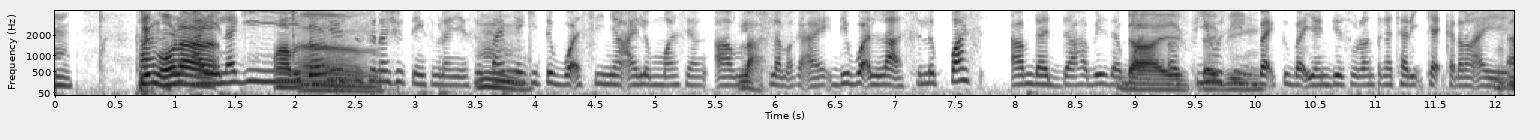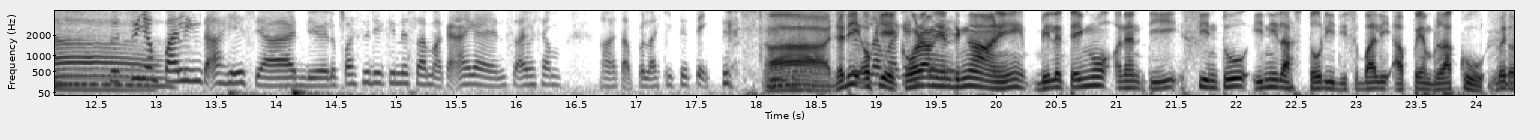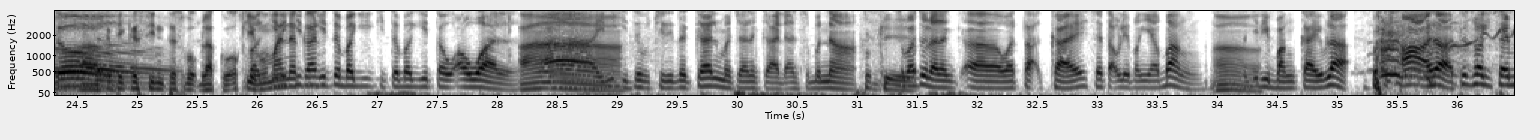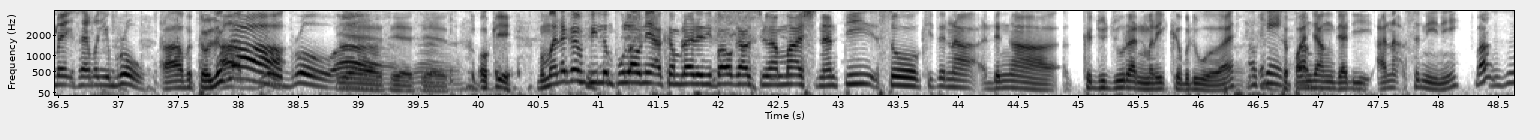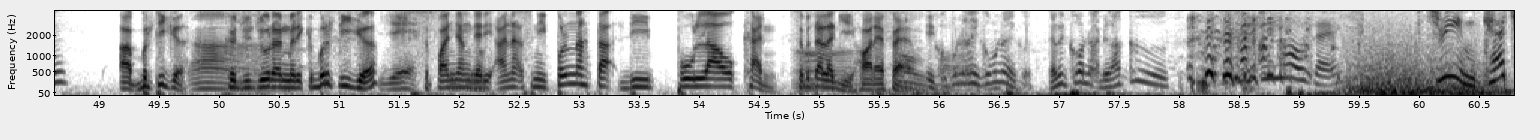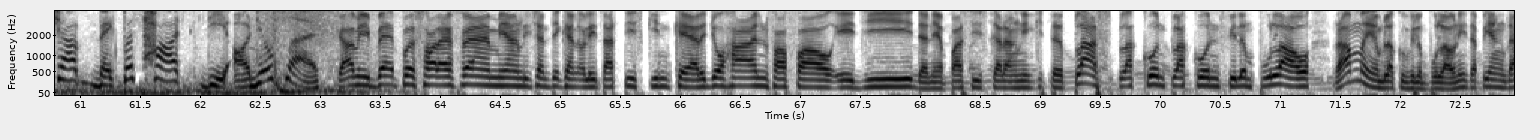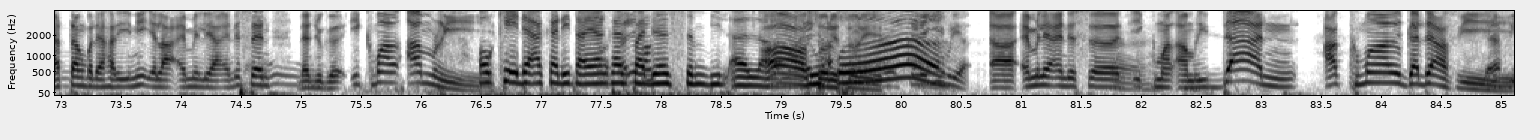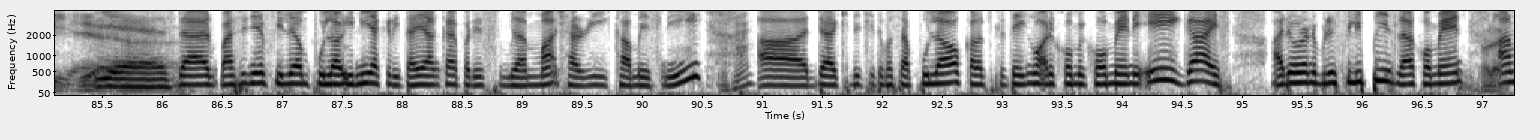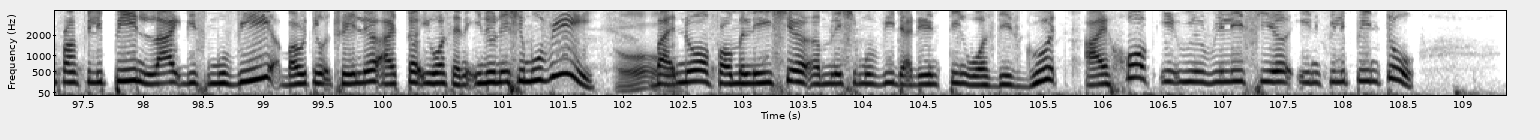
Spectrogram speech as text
Lengur lah Air lagi. Ah, betul. Dia susunan syuting sebenarnya So Hmm. time yang kita buat scene yang I lemas Yang um, Last. selamatkan I Dia buat last Selepas um, dah, dah habis Dah buat a Dive, few diving. scenes back to back Yang dia seorang tengah cari cat kat dalam air Ah. So tu yang paling tak akhir sian dia Lepas tu dia kena selamatkan I kan So I macam ah, Tak apalah kita take turn Ah, jadi okey, korang dia. yang dengar ni bila tengok nanti scene tu inilah story di sebalik apa yang berlaku. Betul. Ah, ketika scene tersebut berlaku. Okey, Sebab kini memandangkan kita, kita bagi kita bagi tahu awal. Ah. Ah. ini kita ceritakan macam mana keadaan sebenar. Okey. Sebab tu dalam uh, watak Kai saya tak boleh panggil abang. Ah. Ah. Jadi bangkai pula. ah, dah. Tu sebab saya saya panggil bro. Ah betul juga. Ah, bro, bro. Ah. Yes, yes, yes. Okey, memandangkan filem Pulau ni akan berada di Pawagam 9 Mac nanti so kita nak dengar kejujuran mereka berdua eh. Okey. Sepanjang jadi anak seni ni. Bang. Ah bertiga. Ah. Kejujuran mereka bertiga Yes, sepanjang betul. jadi anak seni pernah tak dipulaukan. Sebentar lagi Hot FM. Eh kau pernah kau pernah kau. Tapi kau nak deraka. Pulau kan Stream Catch Up Backpass Hot di Audio Plus. Kami Backpast Hot FM yang dicantikkan oleh Tati Skincare Ada Johan, Fafau, AG Dan yang pasti sekarang ni kita plus pelakon-pelakon filem Pulau Ramai yang berlakon filem Pulau ni Tapi yang datang pada hari ini ialah Emilia Anderson Dan juga Iqmal Amri Okey, dah akan ditayangkan Saya, pada sembilan. Ah, sorry, sorry. Tak? uh, Emilia Anderson, Iqmal Amri dan Akmal Gaddafi. Gaddafi, eh. Yeah. Yes Dan pastinya filem Pulau ini akan ditayangkan pada 9 Mac hari Khamis ni uh-huh. uh, Dan kita cerita pasal pulau Kalau kita tengok ada komen-komen ni Eh hey guys Ada orang daripada Philippines lah komen Alright. I'm from Philippines Like this movie Baru tengok trailer I thought it was an Indonesian movie Oh. But no from Malaysia A Malaysian movie that I didn't think was this good I hope it will release here in Philippines too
